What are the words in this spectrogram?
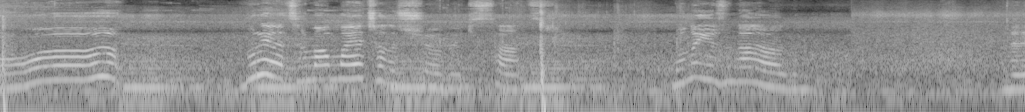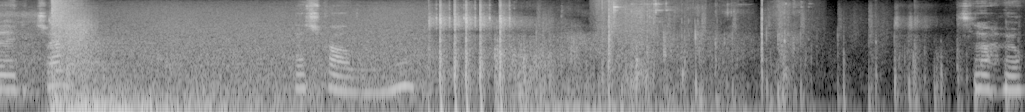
Oo! Buraya tırmanmaya çalışıyordu iki saattir. Bunun yüzünden öldüm. Nereye gideceğim? Geç kaldım yine. Silah yok.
